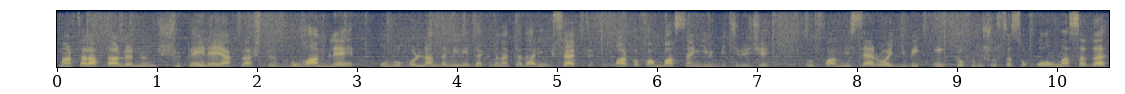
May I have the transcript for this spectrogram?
Alkmaar taraftarlarının şüpheyle yaklaştığı bu hamle onu Hollanda milli takımına kadar yükseltti. Marco van Basten gibi bitirici, Ruud van Nistelrooy gibi ilk dokunuş ustası olmasa da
